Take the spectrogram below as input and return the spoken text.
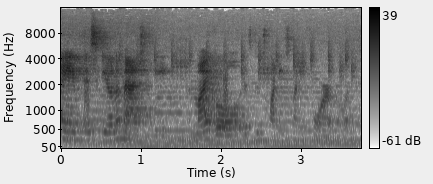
name is Fiona Majesty, and my goal is the 2024 Olympics.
